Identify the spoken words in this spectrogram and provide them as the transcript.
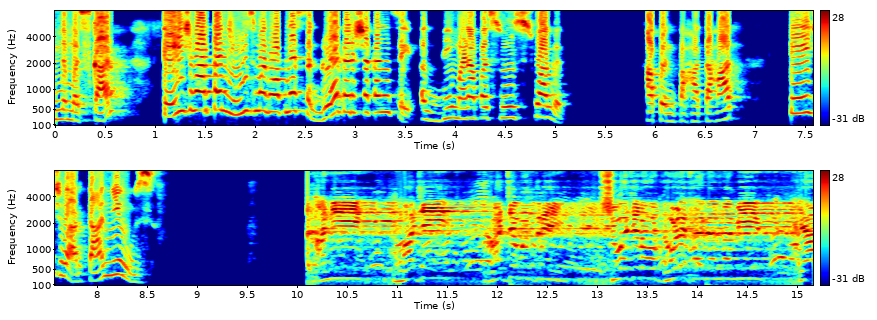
नमस्कार. तेज वार्ता न्यूजमध्ये आपल्या सगळ्या दर्शकांचे अगदी मनापासून स्वागत. आपण पाहत आहात तेज वार्ता न्यूज आणि माजी राज्यमंत्री शिवाजीराव ढोळे साहेब यांना मी या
